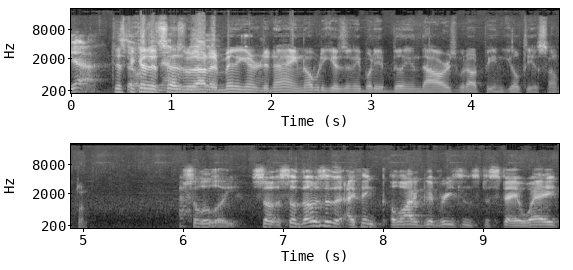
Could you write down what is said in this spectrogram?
Yeah, Just so, because it says be without the- admitting or denying, nobody gives anybody a billion dollars without being guilty of something. Absolutely. So, so those are the, I think, a lot of good reasons to stay away.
